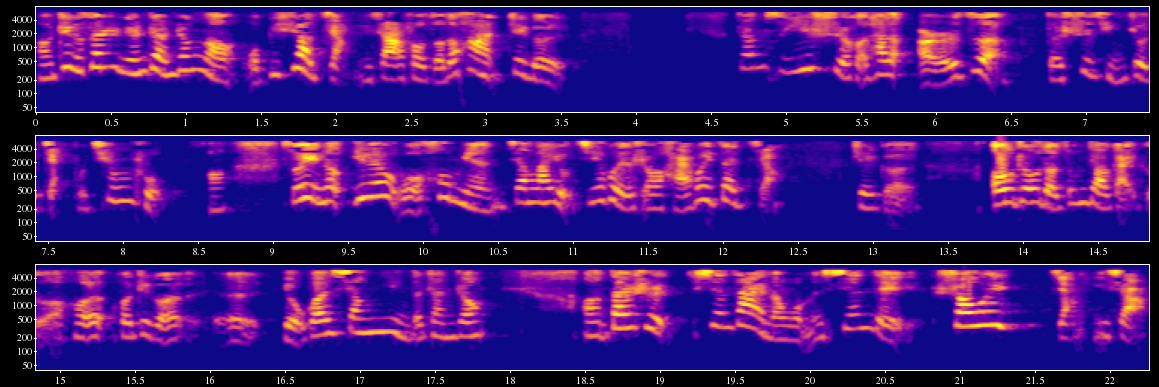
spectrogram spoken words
啊。这个三十年战争呢，我必须要讲一下，否则的话，这个詹姆斯一世和他的儿子。的事情就讲不清楚啊，所以呢，因为我后面将来有机会的时候还会再讲这个欧洲的宗教改革和和这个呃有关相应的战争，嗯，但是现在呢，我们先得稍微讲一下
